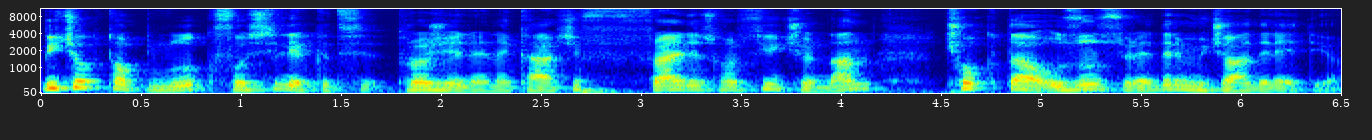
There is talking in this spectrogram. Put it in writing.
Birçok topluluk fosil yakıt projelerine karşı Fridays for Future'dan çok daha uzun süredir mücadele ediyor.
